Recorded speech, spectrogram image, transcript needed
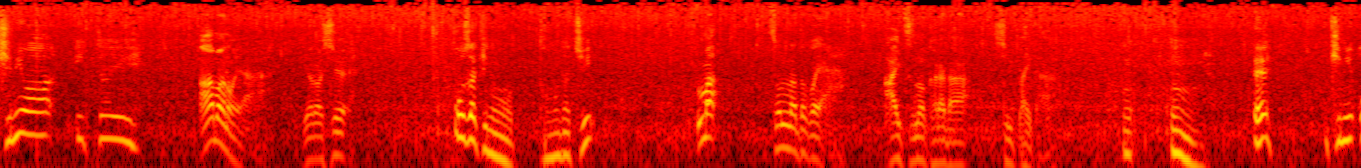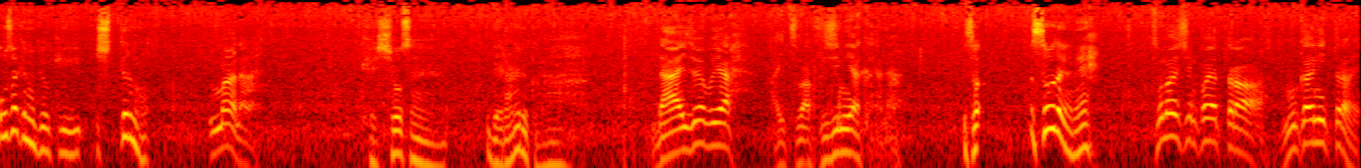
君は一体？天野や。よろしゅ尾崎の友達？うまそんなとこや。あいつの体心配か？うんえ君尾崎の病気知ってるの？まあな。決勝戦出られるかな？大丈夫や。あいつは不死身やからな。そそうだよね。そない心配やったら迎えに行ったらえ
